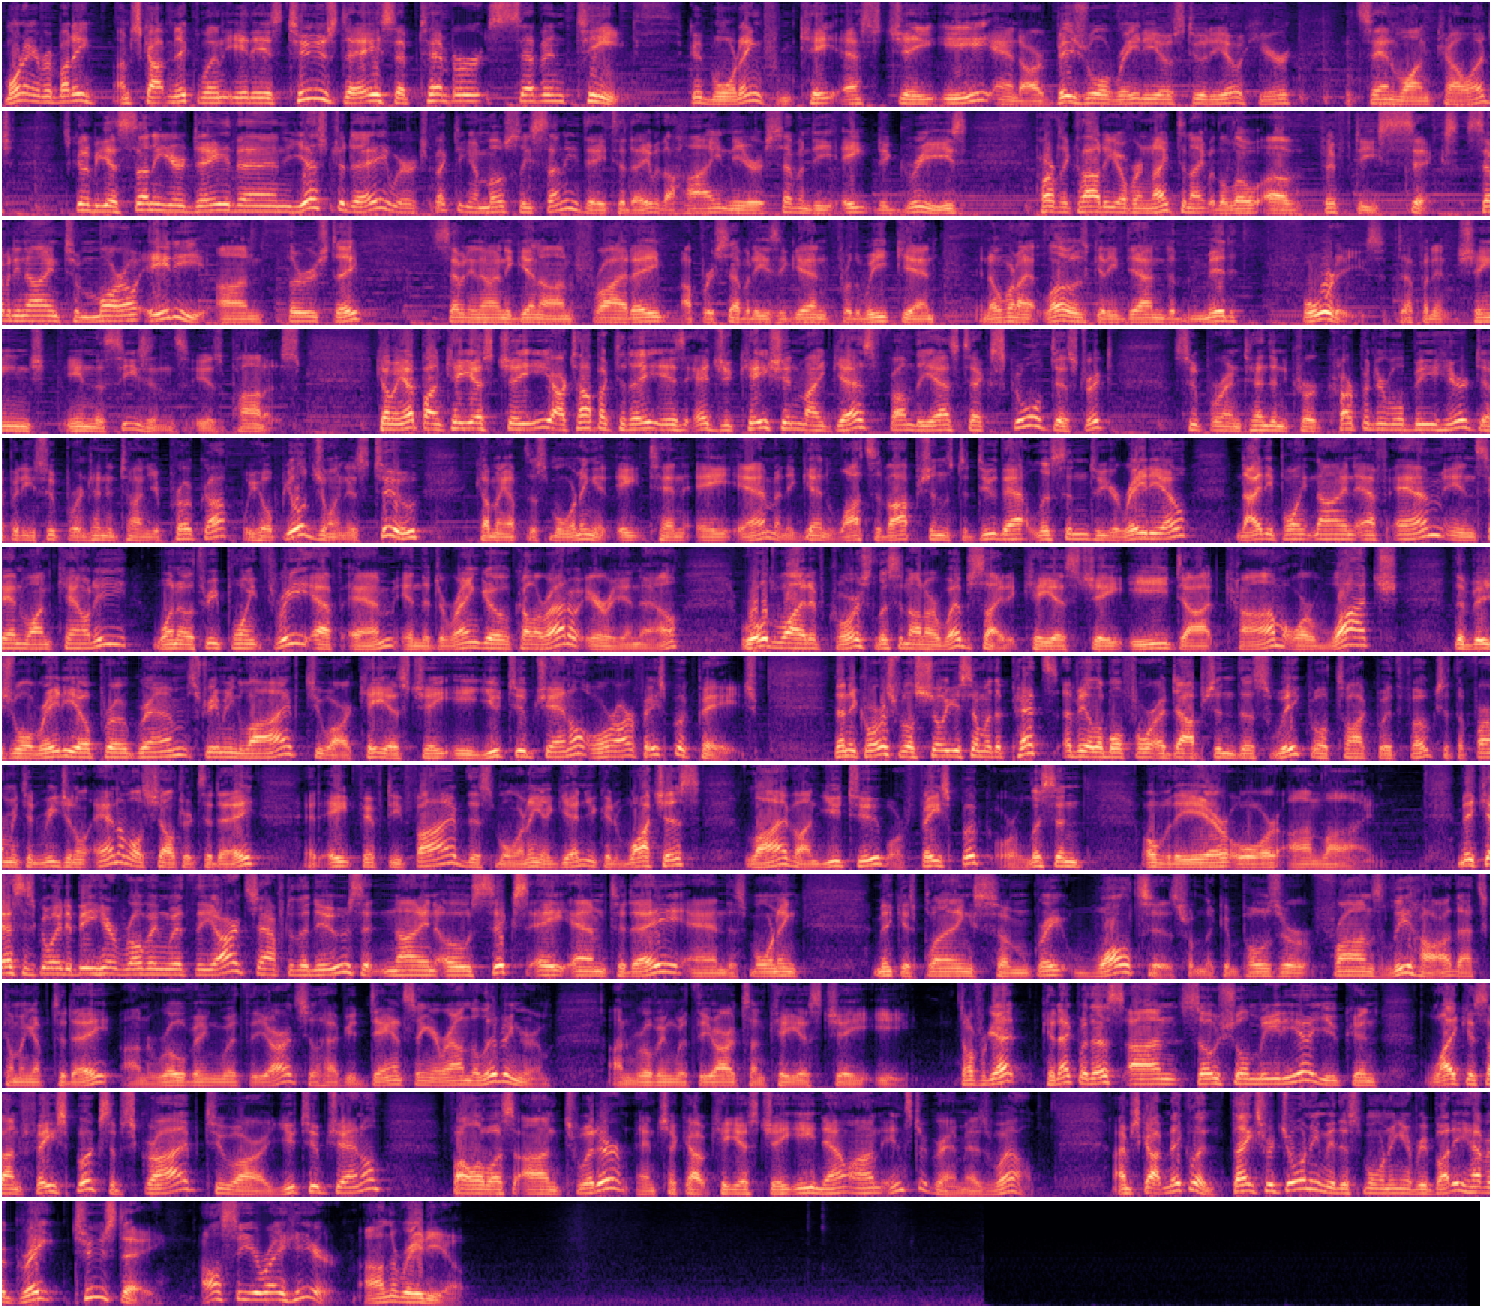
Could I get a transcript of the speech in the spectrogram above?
Morning, everybody. I'm Scott Michlin. It is Tuesday, September 17th. Good morning from KSJE and our visual radio studio here at San Juan College. It's going to be a sunnier day than yesterday. We're expecting a mostly sunny day today with a high near 78 degrees. Partly cloudy overnight tonight with a low of 56. 79 tomorrow, 80 on Thursday. 79 again on Friday, upper 70s again for the weekend, and overnight lows getting down to the mid 40s. Definite change in the seasons is upon us. Coming up on KSJE, our topic today is education. My guest from the Aztec School District, Superintendent Kirk Carpenter, will be here. Deputy Superintendent Tanya Prokop. We hope you'll join us too. Coming up this morning at 8:10 a.m. And again, lots of options to do that. Listen to your radio, 90.9 FM in San Juan County, 103.3 FM in the Durango, Colorado area now. Worldwide, of course, listen on our website at ksje.com or watch the visual radio program streaming live to our KSJE YouTube channel or our Facebook page. Then, of course, we'll show you some of the pets available for adoption this week. We'll talk with folks at the Farmington Regional Animal Shelter today at 8:55 this morning. Again, you can watch us live on YouTube or Facebook or listen over the air or online. Mick Hess is going to be here roving with the arts after the news at 9.06 a.m. today. And this morning, Mick is playing some great waltzes from the composer Franz Lehár. That's coming up today on Roving with the Arts. He'll have you dancing around the living room on Roving with the Arts on KSJE. Don't forget, connect with us on social media. You can like us on Facebook, subscribe to our YouTube channel, follow us on Twitter, and check out KSJE now on Instagram as well. I'm Scott Michlin. Thanks for joining me this morning, everybody. Have a great Tuesday. I'll see you right here on the radio.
